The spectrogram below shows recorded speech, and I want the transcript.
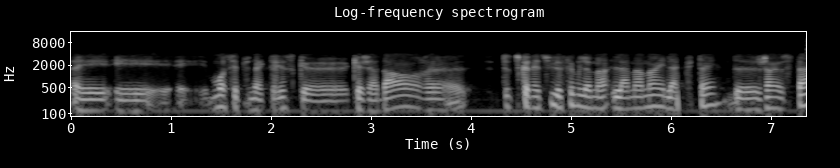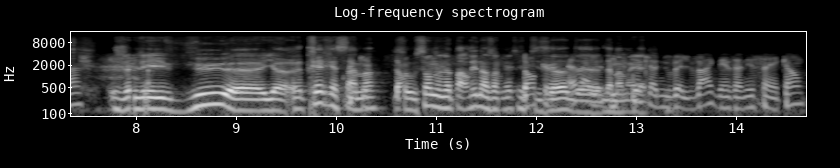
et, moi, c'est une actrice que, que j'adore. Euh, tu, connais-tu le film La maman et la putain de Jean Eustache? Je l'ai vu il y a très récemment. ça aussi, on en a parlé dans un autre épisode de La maman et la la nouvelle vague des années 50.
